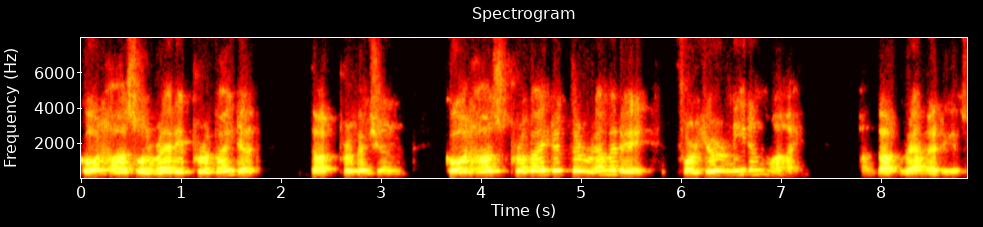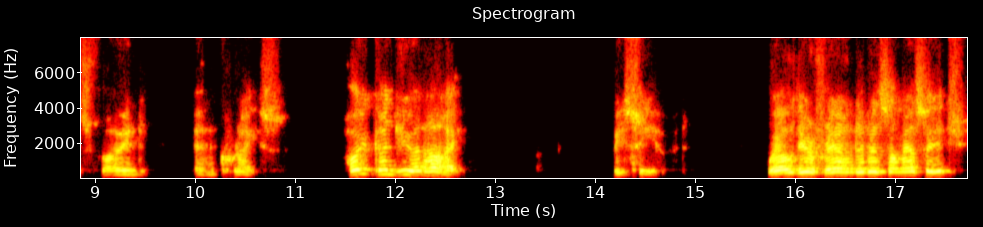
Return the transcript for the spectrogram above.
God has already provided that provision. God has provided the remedy for your need and mine. And that remedy is found in Christ. How can you and I be saved? Well, dear friend, it is a message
